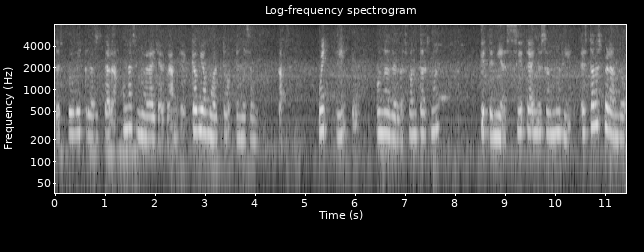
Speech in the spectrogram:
después de que la habitara una señora ya grande que había muerto en esa misma casa. Whitney, una de las fantasmas, que tenía siete años al morir, estaba esperando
